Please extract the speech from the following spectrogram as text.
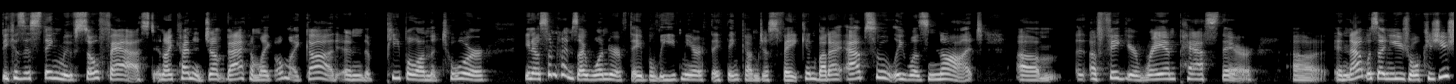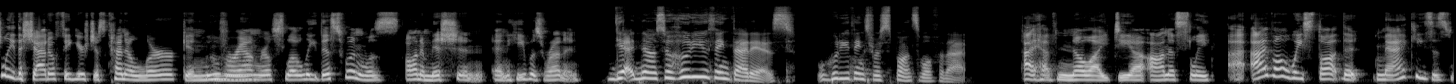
because this thing moved so fast. And I kind of jumped back. I'm like, oh my God. And the people on the tour, you know, sometimes I wonder if they believe me or if they think I'm just faking, but I absolutely was not. Um, a figure ran past there. Uh, and that was unusual because usually the shadow figures just kind of lurk and move mm-hmm. around real slowly. This one was on a mission and he was running. Yeah. Now, so who do you think that is? Who do you think's responsible for that? I have no idea, honestly. I- have always thought that Mackey's is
